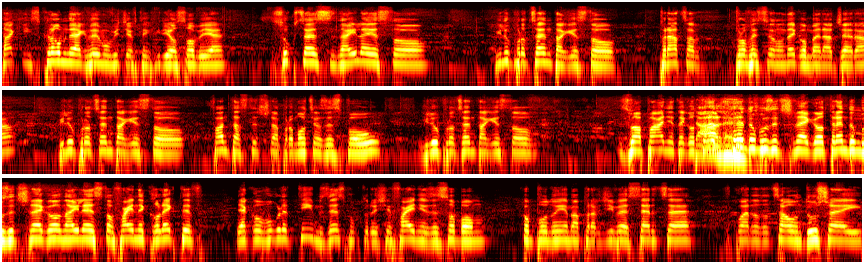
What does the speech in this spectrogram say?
taki skromny, jak wy mówicie w tej chwili o sobie, sukces, na ile jest to, w ilu procentach jest to praca profesjonalnego menadżera, w ilu procentach jest to fantastyczna promocja zespołu, w ilu procentach jest to złapanie tego Talent. trendu muzycznego, trendu muzycznego, na ile jest to fajny kolektyw, jako w ogóle team, zespół, który się fajnie ze sobą komponuje, ma prawdziwe serce, wkłada to całą duszę i,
